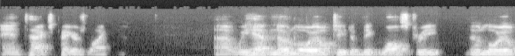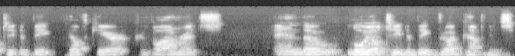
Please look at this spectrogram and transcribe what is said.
and taxpayers like them. Uh, we have no loyalty to big Wall Street, no loyalty to big healthcare conglomerates, and no loyalty to big drug companies.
